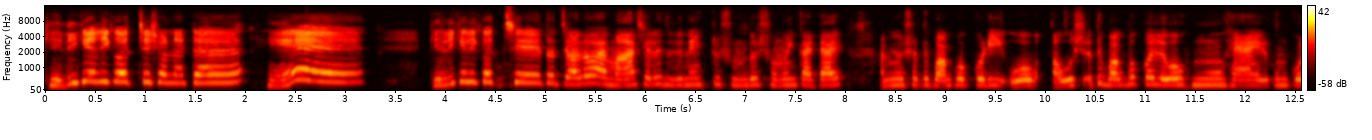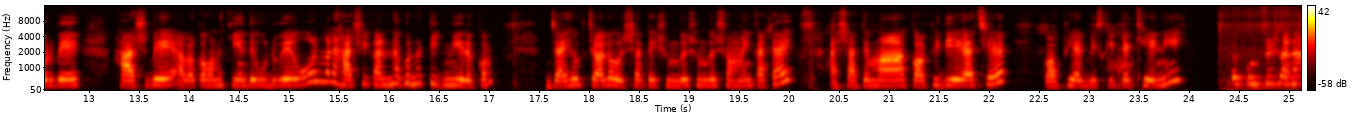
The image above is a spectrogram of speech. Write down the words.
খেলি খেলি করছে সোনাটা হ্যাঁ। খেলি খেলি করছে। তো চলো, আর মা ছেলে দুজনে একটু সুন্দর সময় কাটায়। আমি ওর সাথে বক বক করি। ও, ওর সাথে বক বক করলে ও হু হ্যাঁ এরকম করবে, হাসবে, আবার কখনো কেঁদে উঠবে। ওর মানে হাসি কান্না কোনো ঠিক নেই এরকম। যাই হোক, চলো, ওর সাথে সুন্দর সুন্দর সময় কাটাই। আর সাথে মা কফি দিয়ে গেছে। কফি আর বিস্কিটটা খেয়ে নিই তো কুট্টু সোনা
